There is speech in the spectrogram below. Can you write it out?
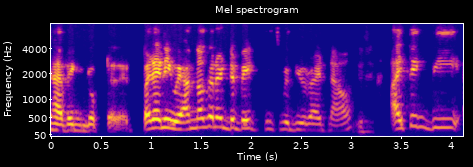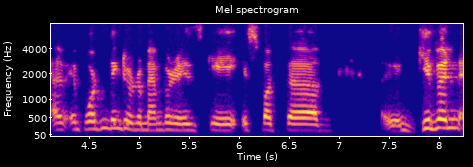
having looked at it, but anyway, I'm not going to debate this with you right now. I think the uh, important thing to remember is that is what the given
